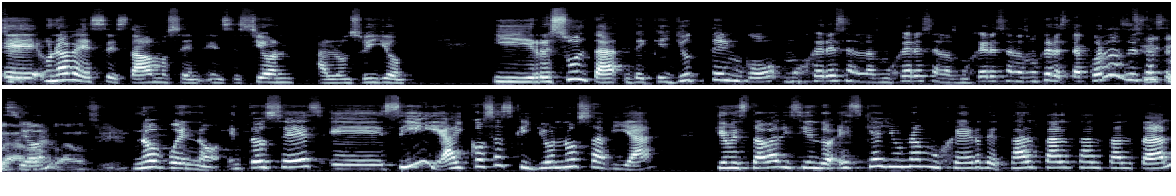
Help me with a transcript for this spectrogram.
Eh, una vez estábamos en, en sesión, Alonso y yo, y resulta de que yo tengo mujeres en las mujeres, en las mujeres, en las mujeres. ¿Te acuerdas de esa sesión? Claro, sí. No, bueno, entonces, eh, sí, hay cosas que yo no sabía que me estaba diciendo, es que hay una mujer de tal, tal, tal, tal, tal,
